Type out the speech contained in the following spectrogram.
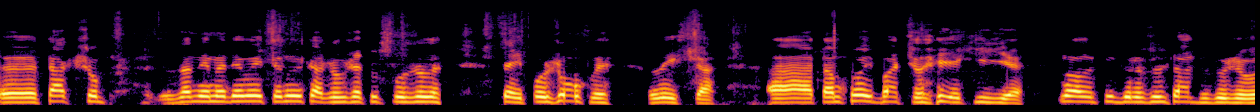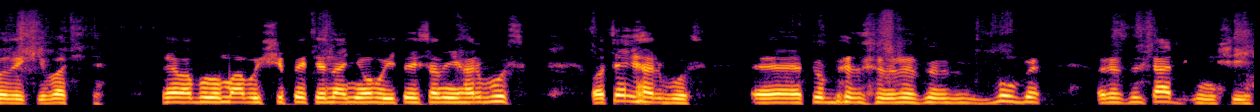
Е, так, щоб за ними дивитися, ну і кажу, вже тут позили цей пожовкли листя, а там той бачили, які є. Ну, але тут результати дуже великі, бачите. Треба було, мабуть, щепити на нього і той самий гарбуз. Оцей гарбуз, е, то був би результат інший.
